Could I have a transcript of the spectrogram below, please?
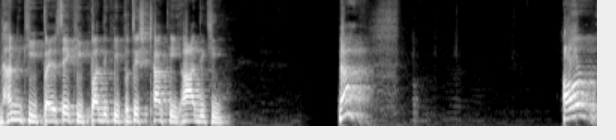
धन की, पैसे की, पद की, प्रतिष्ठा की, आदि की। ना? और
